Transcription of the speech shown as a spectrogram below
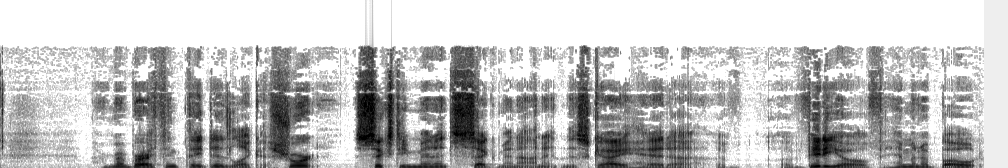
I remember, I think they did like a short 60 minutes segment on it, and this guy had a, a, a video of him in a boat,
